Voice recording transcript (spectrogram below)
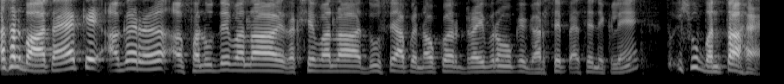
اصل بات ہے کہ اگر فلودے والا رکشے والا دوسرے آپ کے نوکر ڈرائیوروں کے گھر سے پیسے نکلیں تو ایشو بنتا ہے۔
